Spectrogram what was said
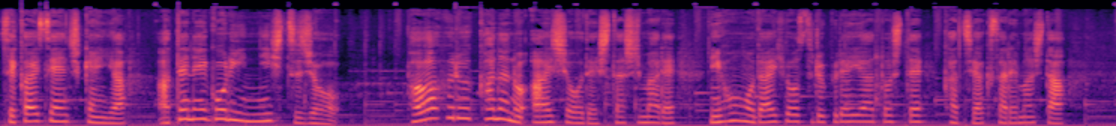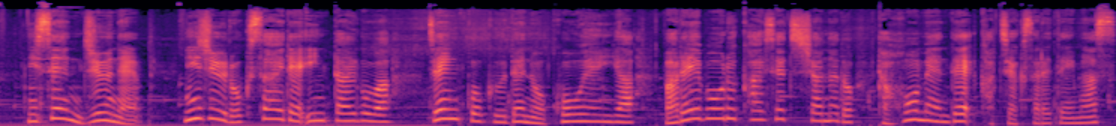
世界選手権やアテネ五輪に出場パワフルカナの愛称で親しまれ日本を代表するプレイヤーとして活躍されました。2010年26歳で引退後は全国での講演やバレーボール解説者など多方面で活躍されています。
